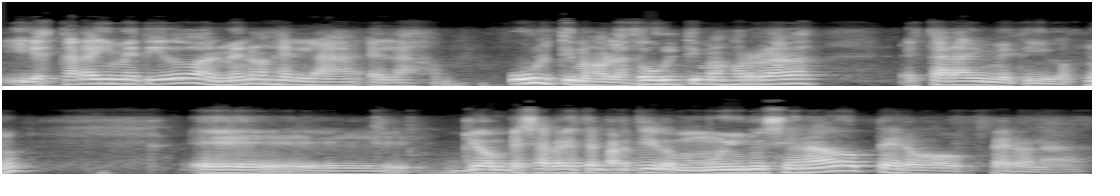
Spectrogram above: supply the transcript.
y estar ahí metido, al menos en, en, las últimas o las dos últimas jornadas, estar ahí metidos, ¿no? Eh, yo empecé a ver este partido muy ilusionado, pero, pero nada,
